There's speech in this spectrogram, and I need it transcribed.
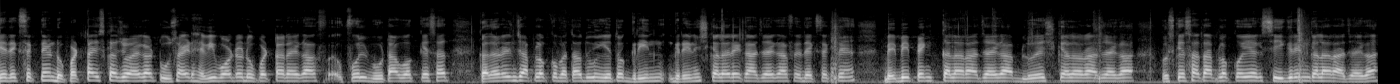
ये देख सकते हैं, दुपट्टा इसका जो आएगा two side heavy border dupatta रहेगा फुल बूटा वर्क के साथ। कलर रेंज आप लोग को बता दूँ, ये तो ग्रीन ग्रीनिश कलर एक आ जाएगा, फिर देख सकते हैं बेबी पिंक कलर आ जाएगा ब्लूइश कलर आ जाएगा। उसके साथ आप लोग को ये सी ग्रीन कलर आ जाएगा।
